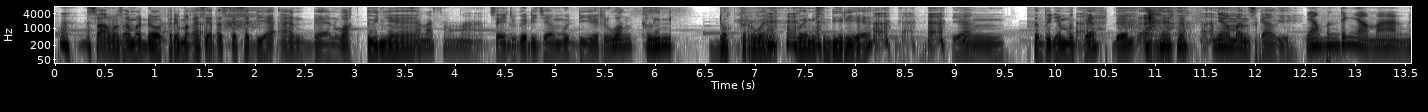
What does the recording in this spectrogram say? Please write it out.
Sama-sama dok, terima kasih atas kesediaan dan waktunya. Sama-sama. Saya juga dijamu di ruang klinik Dokter Wen Weni sendiri ya, yang tentunya megah dan nyaman sekali. Yang penting nyaman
